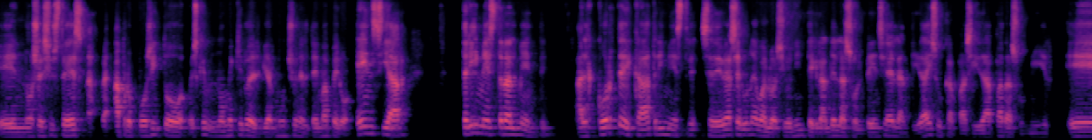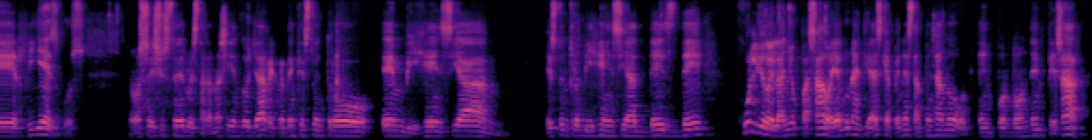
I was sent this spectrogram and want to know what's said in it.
eh, no sé si ustedes, a, propósito, es que no me quiero desviar mucho en el tema, pero en CIAR, trimestralmente, al corte de cada trimestre, se debe hacer una evaluación integral de la solvencia de la entidad y su capacidad para asumir eh, riesgos. No sé si ustedes lo estarán haciendo ya. Recuerden que esto entró en vigencia, esto entró en vigencia desde julio del año pasado. Hay algunas entidades que apenas están pensando en por dónde empezar.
